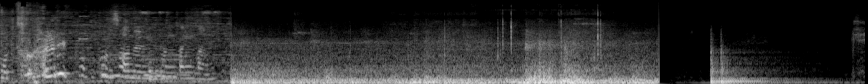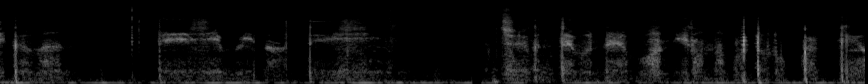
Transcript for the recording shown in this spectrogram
버터갈리 팝콘 사는 당당당. 지금은 4시입니다. 4시. 출근 때문에 무한 일어나 보도록 할게요.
